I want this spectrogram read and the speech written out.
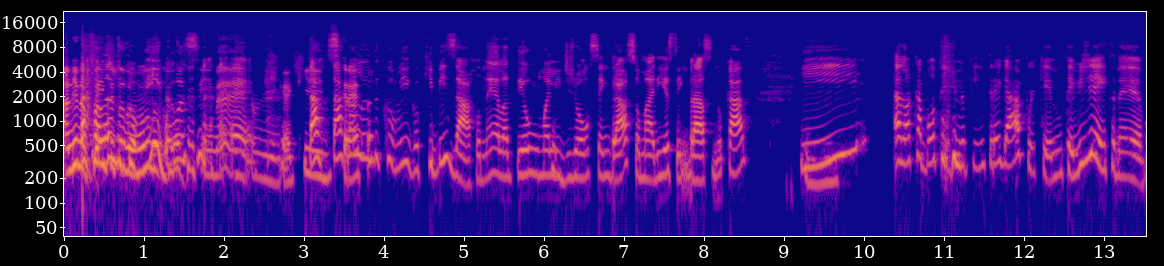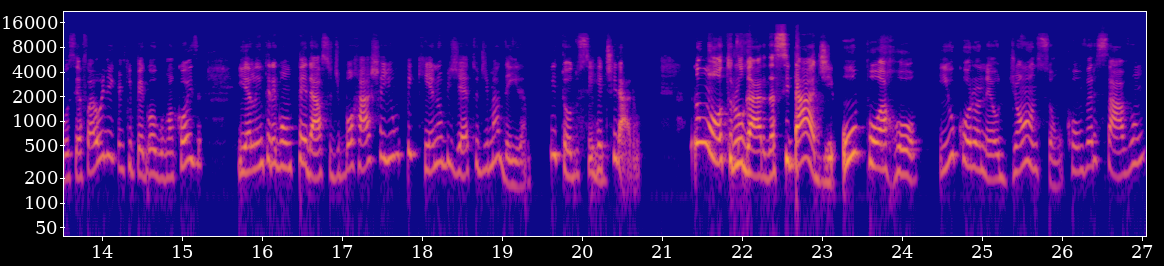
ali na tá frente de todo comigo? mundo, como assim, né, é. amiga, que tá, discreta. Tá falando comigo, que bizarro, né? Ela deu uma ali de João sem braço, ou Maria sem braço, no caso, e uhum. ela acabou tendo que entregar, porque não teve jeito, né? Você foi a única que pegou alguma coisa, e ela entregou um pedaço de borracha e um pequeno objeto de madeira, e todos se retiraram. Num outro lugar da cidade, o Poirot e o coronel Johnson conversavam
